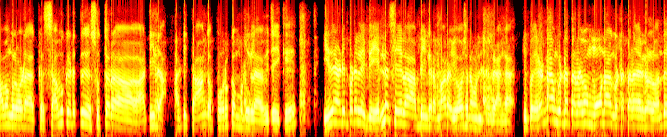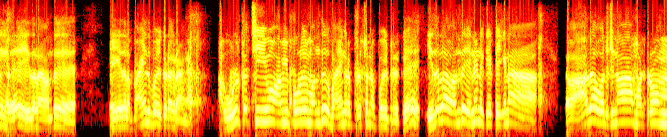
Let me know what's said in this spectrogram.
அவங்களோட க- சவுக்கெடுத்து சுத்துற அடிதான். அடி தாங்க பொறுக்க முடியல விஜய்க்கு. இதன் அடிப்படையில் இப்ப என்ன செய்யலாம் அப்படிங்கிற மாதிரி யோசனை பண்ணிட்டு இருக்காங்க. இப்ப இரண்டாம் கட்ட தலைவர் மூணாம் கட்ட தலைவர்கள் வந்து இதுல வந்து இதுல பயந்து போய் கிடக்குறாங்க. உள்கட்சியும் அமைப்புலையும் வந்து பயங்கர பிரச்சனை போயிட்டு இருக்கு. இதுல வந்து என்னன்னு கேட்டீங்கன்னா ஆதா ஒரிஜினா மற்றும்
